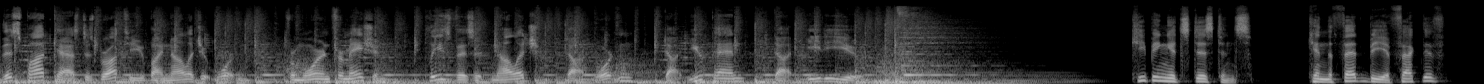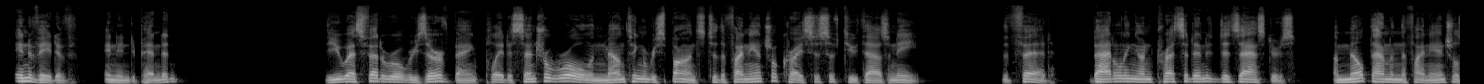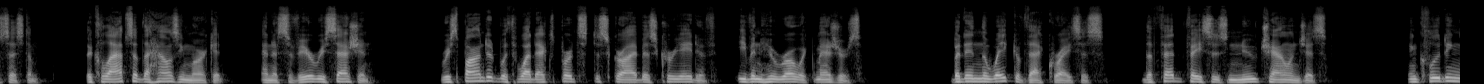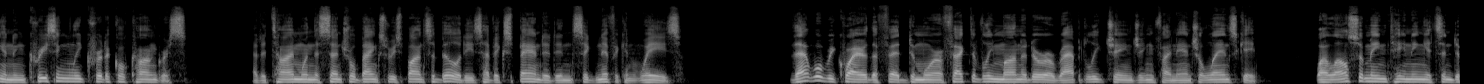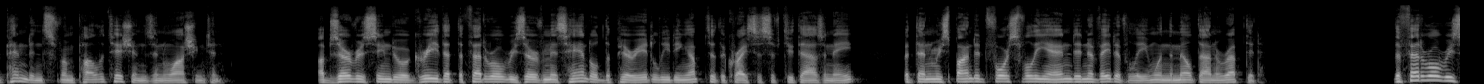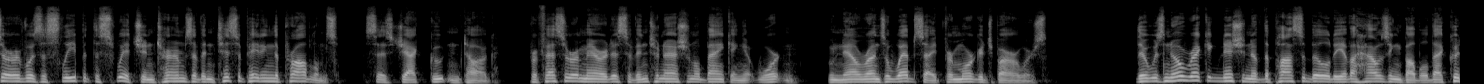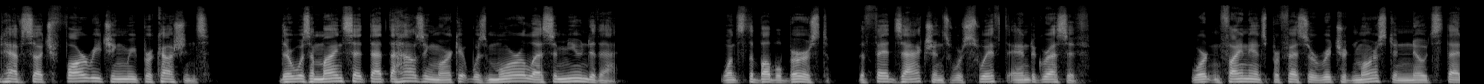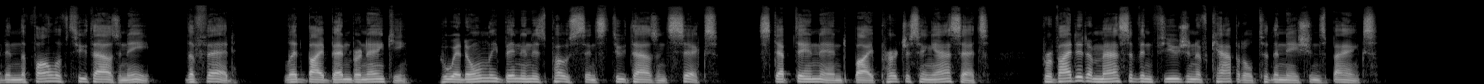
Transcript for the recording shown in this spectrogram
This podcast is brought to you by Knowledge at Wharton. For more information, please visit knowledge.wharton.upenn.edu. Keeping its distance. Can the Fed be effective, innovative, and independent? The U.S. Federal Reserve Bank played a central role in mounting a response to the financial crisis of 2008. The Fed, battling unprecedented disasters, a meltdown in the financial system, the collapse of the housing market, and a severe recession, responded with what experts describe as creative, even heroic measures. But in the wake of that crisis, the Fed faces new challenges, including an increasingly critical Congress, at a time when the central bank's responsibilities have expanded in significant ways. That will require the Fed to more effectively monitor a rapidly changing financial landscape, while also maintaining its independence from politicians in Washington. Observers seem to agree that the Federal Reserve mishandled the period leading up to the crisis of 2008, but then responded forcefully and innovatively when the meltdown erupted. The Federal Reserve was asleep at the switch in terms of anticipating the problems, says Jack Guttentag, professor emeritus of international banking at Wharton who now runs a website for mortgage borrowers. There was no recognition of the possibility of a housing bubble that could have such far reaching repercussions. There was a mindset that the housing market was more or less immune to that. Once the bubble burst, the Fed's actions were swift and aggressive. Wharton finance professor Richard Marston notes that in the fall of 2008, the Fed, led by Ben Bernanke, who had only been in his post since 2006, stepped in and, by purchasing assets, provided a massive infusion of capital to the nation's banks.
